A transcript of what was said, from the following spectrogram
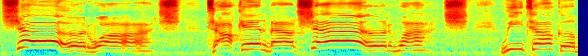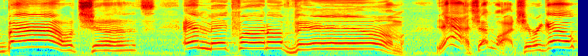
Chud Watch. Talking about Chud Watch. We talk about chuds and make fun of them. Yeah, Chud Watch. Here we go.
